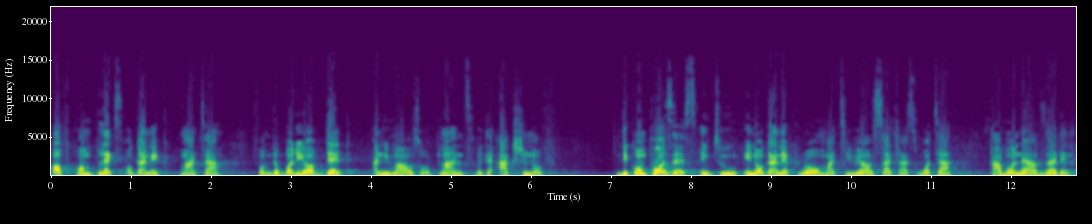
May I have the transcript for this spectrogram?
of complex organic matter from the body of dead animals or plants with the action of decomposers into inorganic raw materials such as water, carbon dioxide, and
